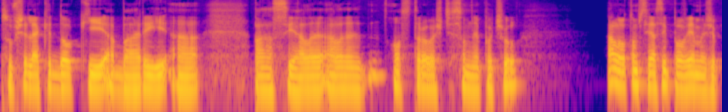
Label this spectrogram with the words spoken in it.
Sú všelijaké doky a bary a pásy, ale, ale ostrov ešte som nepočul. Ale o tom si asi povieme, že,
